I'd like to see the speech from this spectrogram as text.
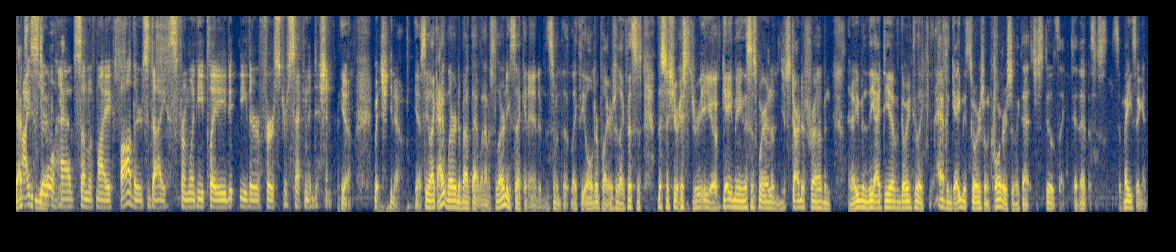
That's I the- still yeah, have some of my father's dice from when he played either first or second edition. yeah, which you know, yeah. See, like I learned about that when I was learning second ed, and some of the like the older players are like, "This is this is your history of gaming. This is where you started from," and you know, even the idea of going to like having gaming stores on corners, stuff like that, it's just still it's like to them, it's just, it's amazing, and,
